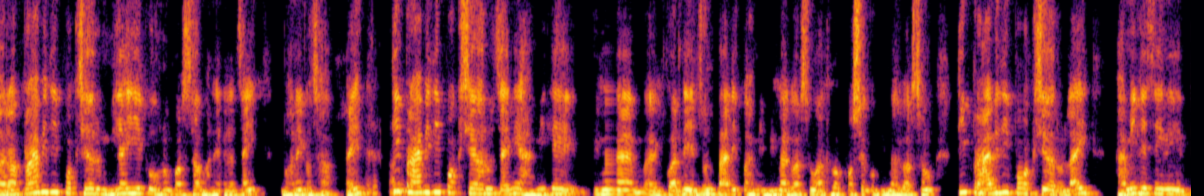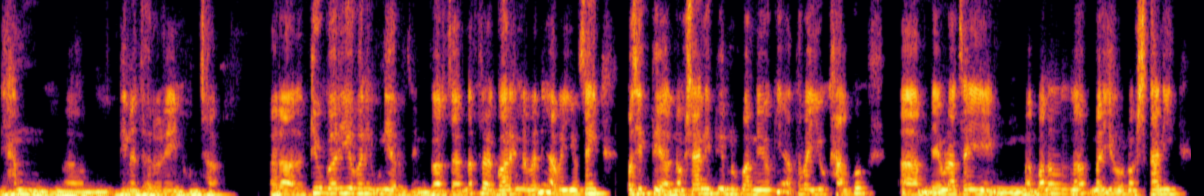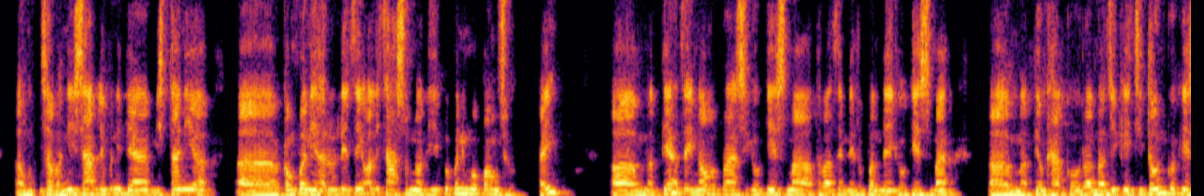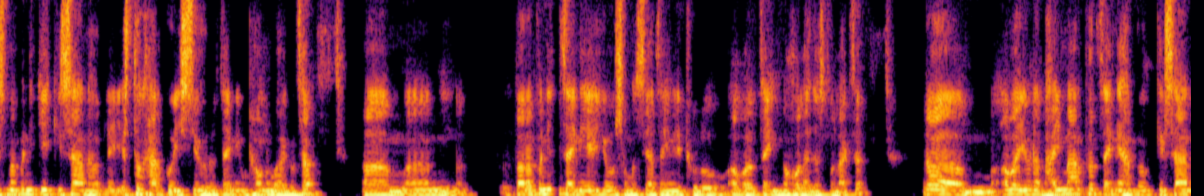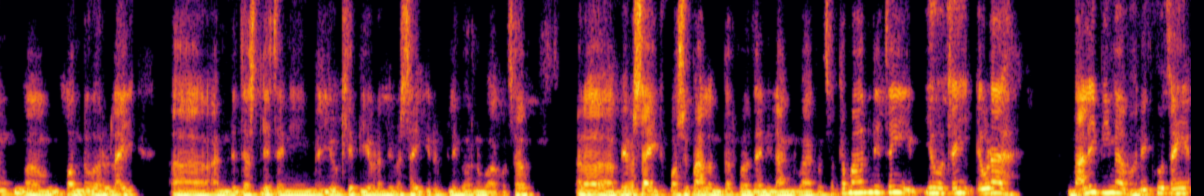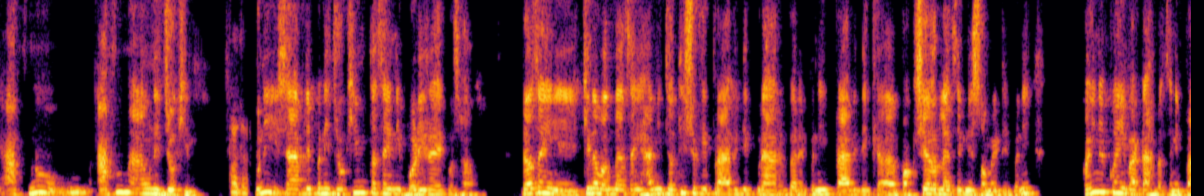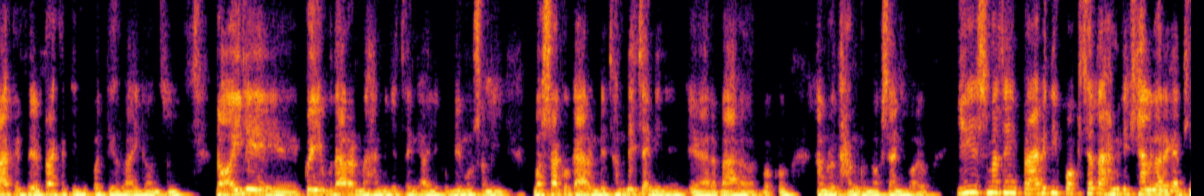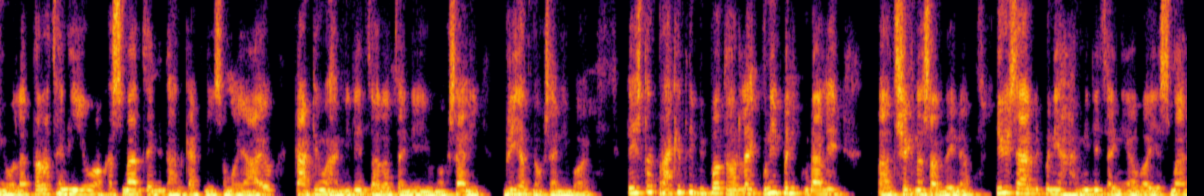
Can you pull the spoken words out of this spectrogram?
र प्राविधिक पक्षहरू मिलाइएको हुनुपर्छ भनेर चाहिँ भनेको छ है? ती प्राविधिक पक्षहरू चाहिँ नि हामीले बिमा गर्ने जुन बालीको हामी बिमा गर्छौँ अथवा पशुको बिमा गर्छौँ ती प्राविधिक पक्षहरूलाई हामीले चाहिँ नि ध्यान दिन जरुरी हुन्छ। र त्यो गरियो भने उनीहरू चाहिँ गर्छ। नत्र गरेन भने अब यो चाहिँ पछि नोक्सानी तिर्नुपर्ने हो कि? अथवा यो खालको एउटा चाहिँ भनौँ न यो नोक्सानी हुन्छ भन्ने हिसाबले पनि त्यहाँ स्थानीय कम्पनीहरूले चाहिँ अलि चासो नदिएको पनि म पाउँछु है? त्यहाँ चाहिँ नवलप्रासीको केसमा अथवा चाहिँ निरूपन्देहीको केसमा त्यो खालको र नजिकै चितवनको केसमा पनि केही किसानहरूले यस्तो खालको इस्युहरू चाहिँ नि उठाउनु भएको छ। तर पनि चाहिने यो समस्या चाहिँ ठुलो अब चाहिँ नहोला जस्तो लाग्छ। र अब एउटा भाइ मार्फत चाहिँ नि हाम्रो किसान बन्धुहरूलाई हामीले जसले चाहिँ नि यो खेती एउटा व्यावसायिक रूपले गर्नुभएको छ। र व्यावसायिक पशुपालनतर्फ चाहिँ नि लाग्नु भएको छ। तपाईँहरूले चाहिँ यो चाहिँ एउटा बाली बिमा भनेको चाहिँ आफ्नो आफूमा आउने जोखिम। कुनै हिसाबले पनि जोखिम त चाहिँ नि बढिरहेको छ। र चाहिँ किन भन्दा चाहिँ हामी जतिसुकै प्राविधिक कुराहरू गरे पनि प्राविधिक पक्षहरूलाई चाहिँ समेटे पनि कहीँ न कहीँबाट हाम्रो चाहिँ प्राकृतिक प्राकृतिक विपत्तिहरू आइरहन्छन्। र अहिलेकै उदाहरणमा हामीले चाहिँ अहिलेको बेमौसमी वर्षाको कारणले झन्डै चाहिँ नि एघार बाह्र अर्बको हाम्रो धानको नोक्सानी भयो। यसमा चाहिँ प्राविधिक पक्ष त हामीले ख्याल गरेका थियौँ होला तर चाहिँ नि यो अकस्मात चाहिँ नि धान काट्ने समय आयो काट्यौँ हामीले तर चाहिँ नि यो नोक्सानी वृहत नोक्सानी भयो। यस्ता प्राकृतिक विपदहरूलाई कुनै पनि कुराले छेक्न सक्दैन। त्यो हिसाबले पनि हामीले चाहिँ नि अब यसमा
